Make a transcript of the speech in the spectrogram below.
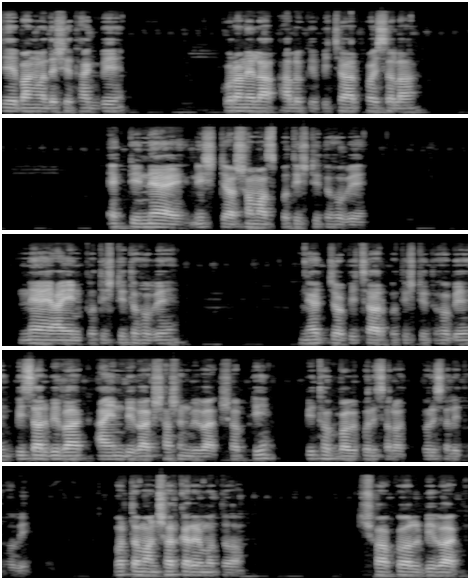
যে বাংলাদেশে থাকবে কোরআনের আ- আলোকে বিচার ফয়সালা, একটি ন্যায় নিষ্ঠা সমাজ প্রতিষ্ঠিত হবে, ন্যায় আইন প্রতিষ্ঠিত হবে, ন্যায্য বিচার প্রতিষ্ঠিত হবে, বিচার বিভাগ, আইন বিভাগ, শাসন বিভাগ সবটি পৃথকভাবে পরিচালক পরিচালিত হবে। বর্তমান সরকারের মতো সকল বিভাগ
